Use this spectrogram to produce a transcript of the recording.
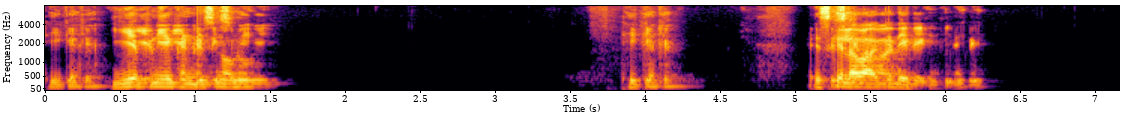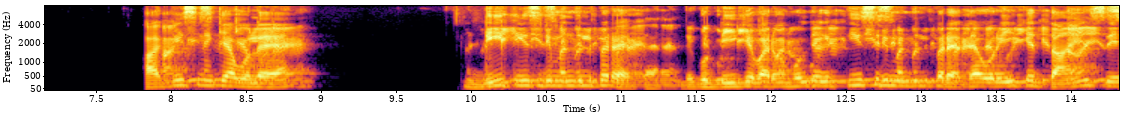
ठीक है ये अपनी एक कंडीशन होगी। ठीक है इसके अलावा आगे देखते हैं। आगे इसने क्या बोला है? डी तीसरी मंजिल पर रहता है। देखो डी के बारे में बोलते दिया कि तीसरी मंजिल पर रहता है और ई के दाएँ से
